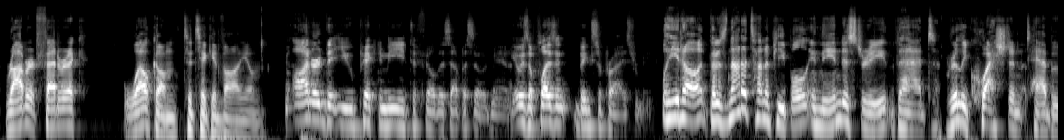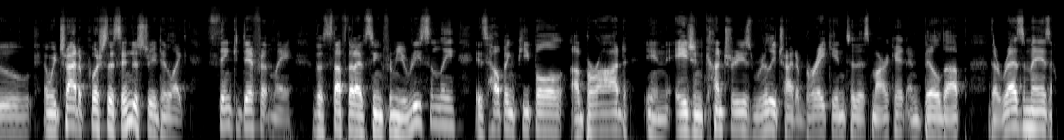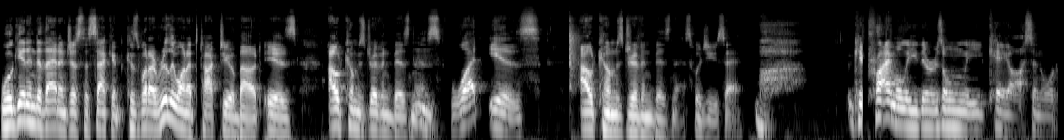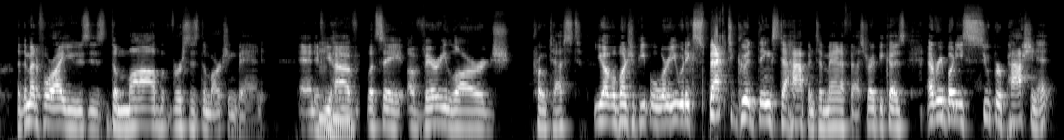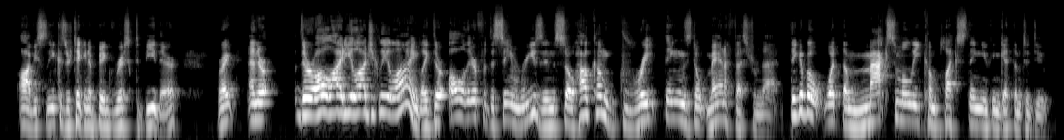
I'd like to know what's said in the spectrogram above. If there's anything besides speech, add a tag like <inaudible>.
Robert Fedoruk, welcome to Ticket Volume. Honored that you picked me to fill this episode, man. It was a pleasant, big surprise for me. Well, you know, there's not a ton of people in the industry that really question taboo, and we try to push this industry to like think differently. The stuff that I've seen from you recently is helping people abroad in Asian countries really try to break into this market and build up their resumes. We'll get into that in just a second because what I really want to talk to you about is outcomes driven business. Mm. What is outcomes driven business, would you say? <sighs> okay, primally, there is only chaos and order. The metaphor I use is the mob versus the marching band. And if mm-hmm. you have, let's say, a very large protest, you have a bunch of people where you would expect good things to happen to manifest, right? Because everybody's super passionate, obviously, because they're taking a big risk to be there, right? And they're they're all ideologically aligned. Like they're all there for the same reason. So how come great things don't manifest from that? Think about what the maximally complex thing you can get them to do.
